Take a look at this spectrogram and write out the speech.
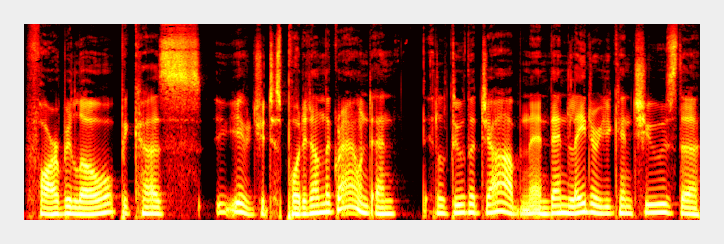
far below because you, you just put it on the ground and it'll do the job. And, and then later you can choose the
